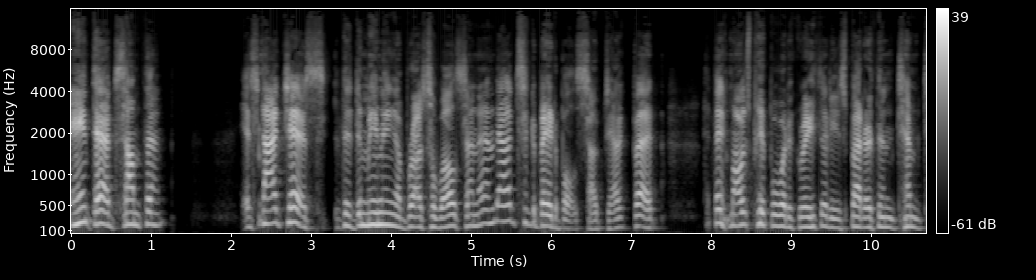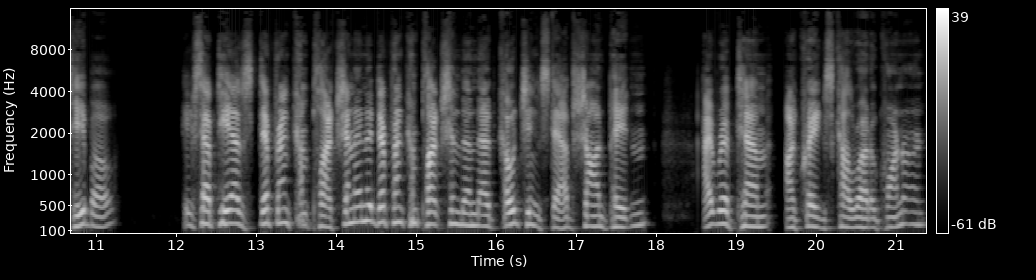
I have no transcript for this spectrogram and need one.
Ain't that something? It's not just the demeaning of Russell Wilson, and that's a debatable subject, but I think most people would agree that he's better than Tim Tebow. Except he has different complexion and a different complexion than that coaching staff, Sean Payton. I ripped him on Craig's Colorado Corner. And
